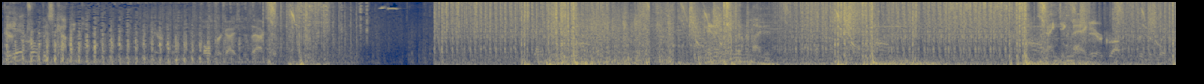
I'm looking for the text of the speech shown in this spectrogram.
The airdrop is coming. Careful. Poltergeist is active. Enemy eliminated. Changing mag. Airdrop has been delivered.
